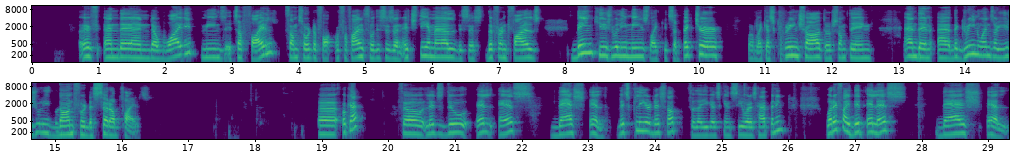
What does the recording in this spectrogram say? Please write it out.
if and then the white means it's a file, some sort of, of a file. So this is an HTML. This is different files. Pink usually means like it's a picture or like a screenshot or something. And then uh, the green ones are usually done for the setup files. Uh, okay, so let's do ls dash L. Let's clear this up so that you guys can see what is happening. What if I did ls dash L?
